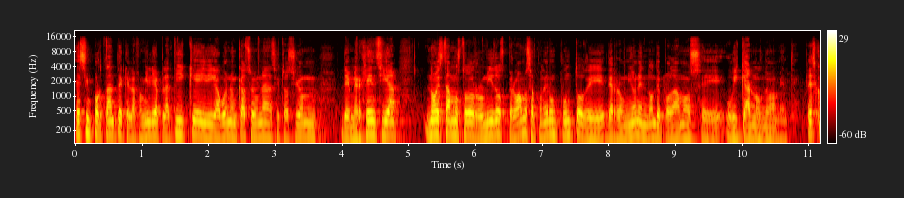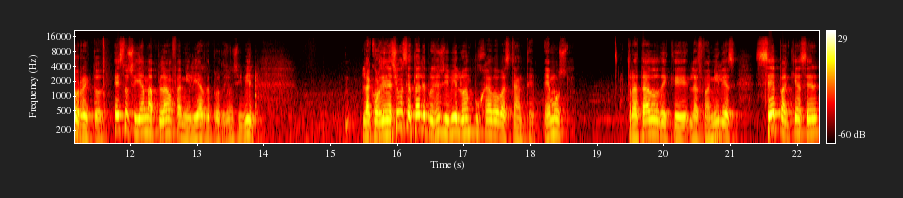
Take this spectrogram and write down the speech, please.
Es importante que la familia platique y diga, bueno, en caso de una situación de emergencia, no estamos todos reunidos, pero vamos a poner un punto de, reunión en donde podamos eh, ubicarnos nuevamente. Es correcto. Esto se llama Plan Familiar de Protección Civil. La Coordinación Estatal de Protección Civil lo ha empujado bastante. Hemos tratado de que las familias sepan qué hacer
